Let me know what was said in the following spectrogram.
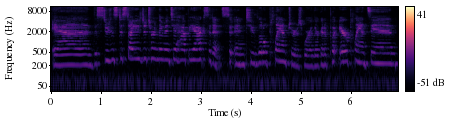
and the students decided to turn them into happy accidents, into little planters where they're going to put air plants in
